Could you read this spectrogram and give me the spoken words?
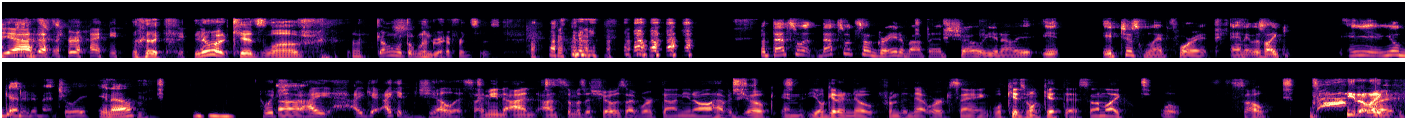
Yeah, that's right. you know what kids love? Gone with the Wind references. But that's what that's what's so great about that show you know it it, it just went for it and it was like "Eh, you'll get it eventually you know Mhm. Which Uh, I I get I get jealous. I mean, on on some of the shows I've worked on, you know, I'll have a joke and you'll get a note from the network saying, "Well, kids won't get this," and I'm like, "Well, so," you know, like Right.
